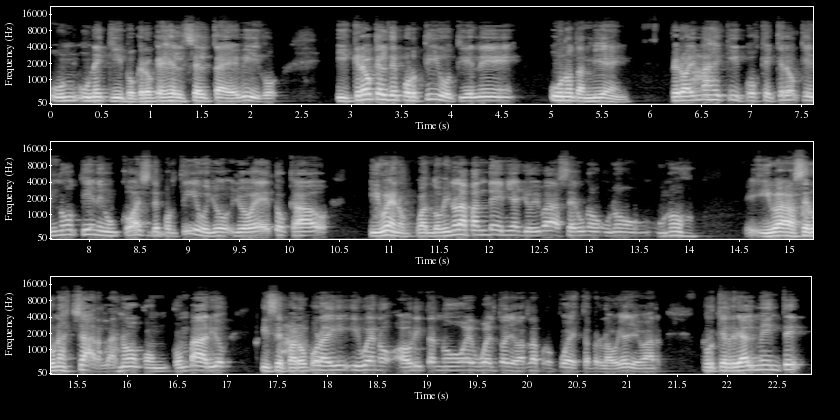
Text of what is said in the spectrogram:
eh, un, equipo, creo que es el Celta de Vigo, y creo que el Deportivo tiene uno también, pero hay más equipos que creo que no tienen un coach deportivo. Yo, yo he tocado, y bueno, cuando vino la pandemia yo iba a hacer uno iba a hacer unas charlas, ¿no? Con, con varios, y se paró por ahí, y bueno, ahorita no he vuelto a llevar la propuesta, pero la voy a llevar porque realmente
